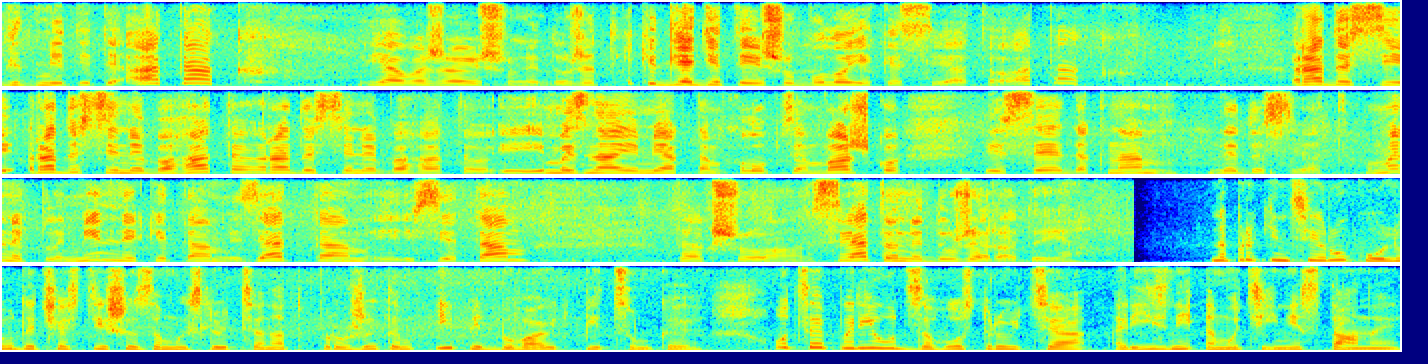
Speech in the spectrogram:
відмітити. А так, я вважаю, що не дуже. Тільки для дітей, щоб було якесь свято. А так. Радості, радості небагато, радості небагато. І ми знаємо, як там хлопцям важко, і все, так нам не до свят. У мене племінники там, і зять там, і всі там. Так що свято не дуже радує. Наприкінці року люди частіше замислюються над прожитим і підбивають підсумки. У цей період загострюються різні емоційні стани.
